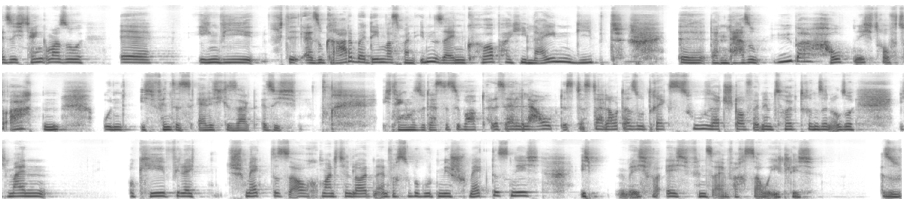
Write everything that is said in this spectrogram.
Also ich denke immer so, äh, irgendwie, also gerade bei dem, was man in seinen Körper hineingibt, äh, dann da so überhaupt nicht drauf zu achten. Und ich finde es ehrlich gesagt, also ich ich denke mal so, dass das überhaupt alles erlaubt ist, dass da lauter so Dreckszusatzstoffe in dem Zeug drin sind und so. Ich meine, okay, vielleicht schmeckt es auch manchen Leuten einfach super gut. Mir schmeckt es nicht. Ich, ich, ich finde es einfach sau eklig. Also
